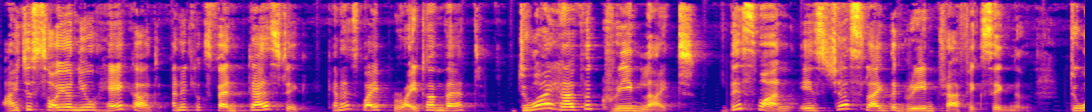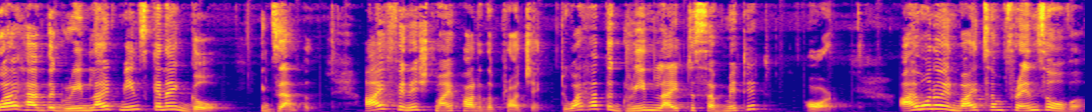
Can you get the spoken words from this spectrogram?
I just saw your new haircut and it looks fantastic. Can I swipe right on that? Do I have the green light? This one is just like the green traffic signal. Do I have the green light means can I go? Example, I finished my part of the project. Do I have the green light to submit it? Or, I want to invite some friends over.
